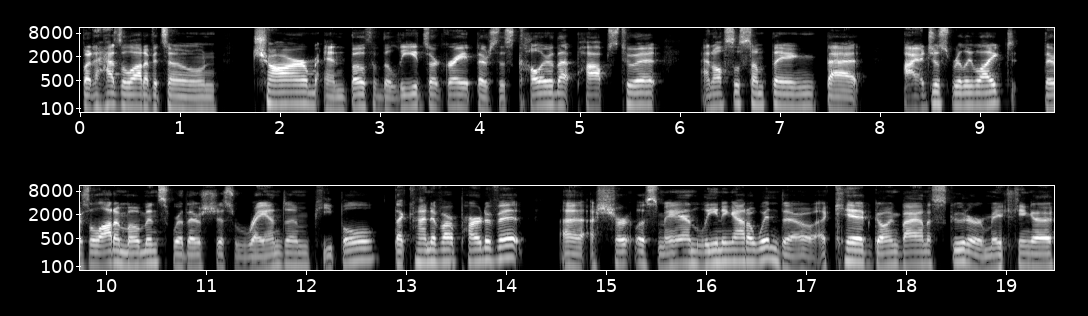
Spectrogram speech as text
but it has a lot of its own charm and both of the leads are great. There's this color that pops to it and also something that I just really liked. There's a lot of moments where there's just random people that kind of are part of it. Uh, a shirtless man leaning out a window, a kid going by on a scooter making a,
